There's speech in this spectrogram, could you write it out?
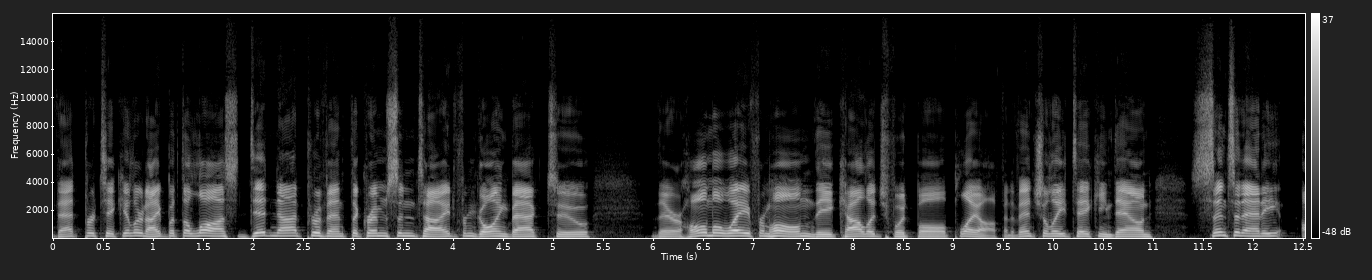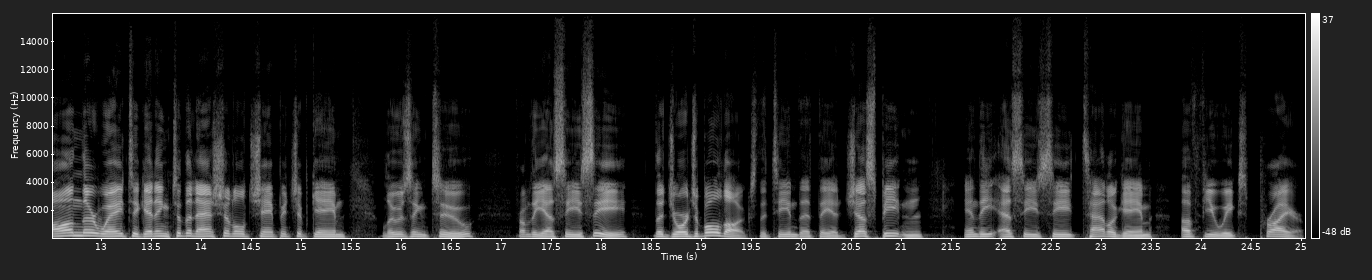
that particular night, but the loss did not prevent the Crimson Tide from going back to their home away from home, the college football playoff, and eventually taking down Cincinnati on their way to getting to the national championship game, losing two from the SEC, the Georgia Bulldogs, the team that they had just beaten in the SEC title game a few weeks prior.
